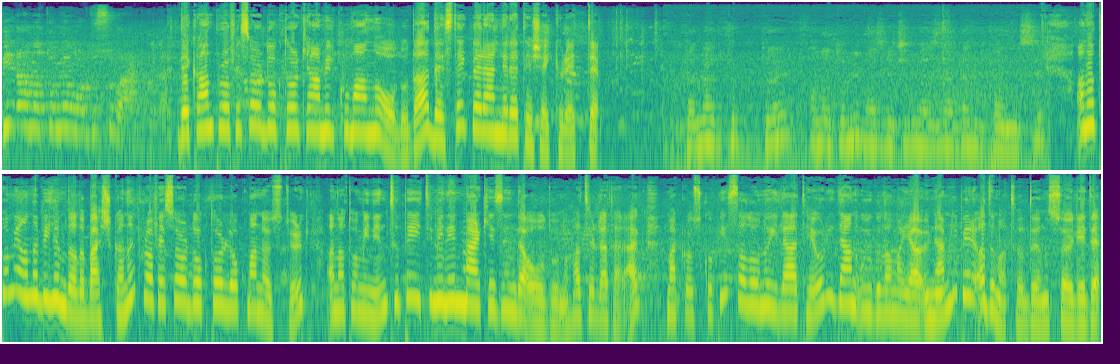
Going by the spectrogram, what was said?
bir anatomi ordusu var burada. Dekan Profesör Doktor Kamil Kumanlıoğlu da destek verenlere teşekkür etti. Temel tıpta anatomi vazgeçilmezlerden bir tanesi. Anatomi Anabilim Dalı Başkanı Profesör Doktor Lokman Öztürk, anatominin tıp eğitiminin merkezinde olduğunu hatırlatarak makroskopi salonuyla teoriden uygulamaya önemli bir adım atıldığını söyledi.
